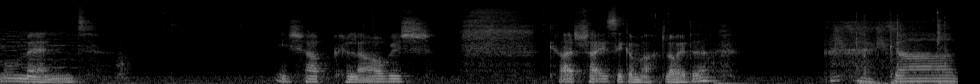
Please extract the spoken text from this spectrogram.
Moment. Ich habe, glaube ich, gerade Scheiße gemacht, Leute. Gardevoir.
